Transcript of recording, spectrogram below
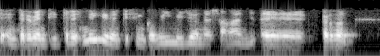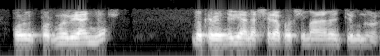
entre 23.000 y 25.000 millones al año, eh, perdón, por, por nueve años, lo que vendrían a ser aproximadamente unos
